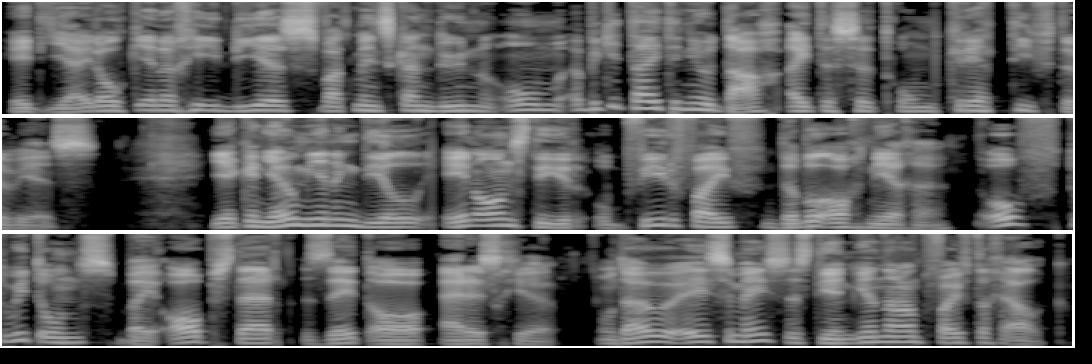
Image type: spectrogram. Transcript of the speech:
Het jy dalk enige idees wat mens kan doen om 'n bietjie tyd in jou dag uit te sit om kreatief te wees? Jy kan jou mening deel en ons stuur op 45889 of tweet ons by @stertzARSG. Onthou SMS is teen R1.50 elk.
